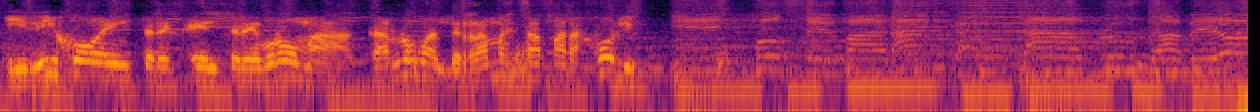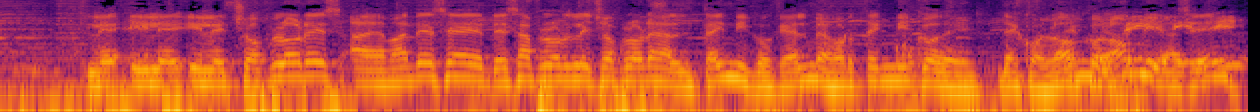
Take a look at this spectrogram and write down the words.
y dijo entre, entre broma, Carlos Valderrama está para Hollywood. Le- y, le, y le echó flores, además de, ese, de esa flor, le echó flores al técnico, que es el mejor técnico de, de Colombia. De Colombia, sí.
